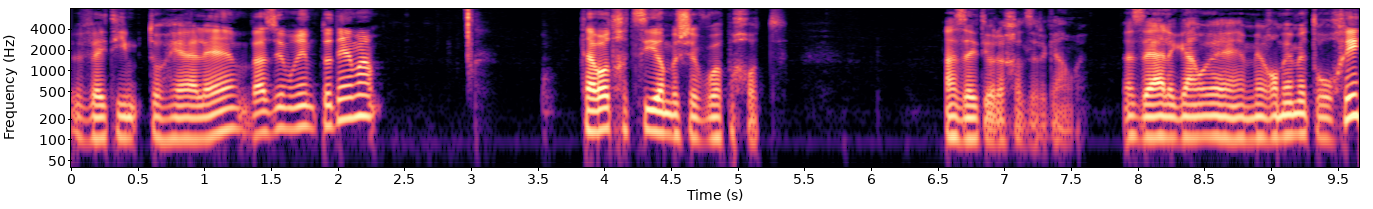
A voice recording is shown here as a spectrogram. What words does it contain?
והייתי תוהה עליהם, ואז היו אומרים, אתה יודע מה, תעבוד חצי יום בשבוע פחות. אז הייתי הולך על זה לגמרי. אז זה היה לגמרי מרומם את רוחי,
